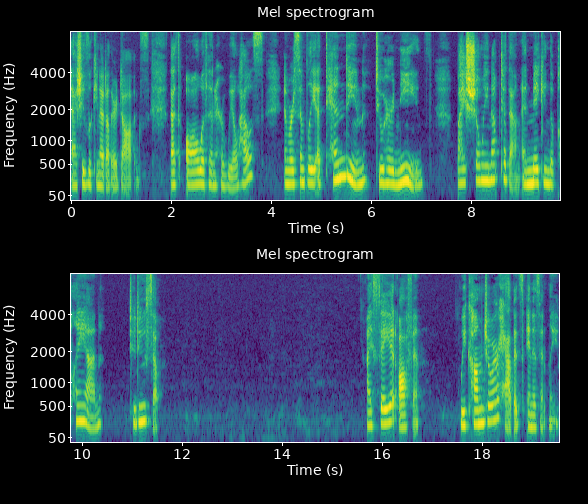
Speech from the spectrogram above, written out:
as she's looking at other dogs. That's all within her wheelhouse. And we're simply attending to her needs by showing up to them and making the plan to do so. I say it often. We come to our habits innocently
